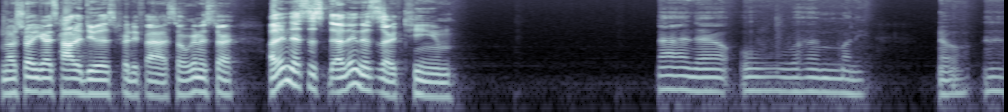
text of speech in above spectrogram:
And I'll show you guys how to do this pretty fast. So we're gonna start. I think this is. I think this is our team. Nah, no. Ooh, uh, money. No, uh,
